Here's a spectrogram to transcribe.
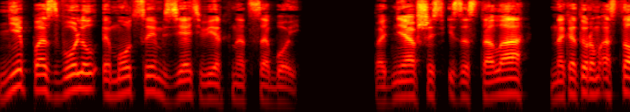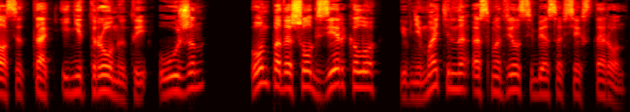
не позволил эмоциям взять верх над собой. Поднявшись из-за стола, на котором остался так и нетронутый ужин, он подошел к зеркалу и внимательно осмотрел себя со всех сторон.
